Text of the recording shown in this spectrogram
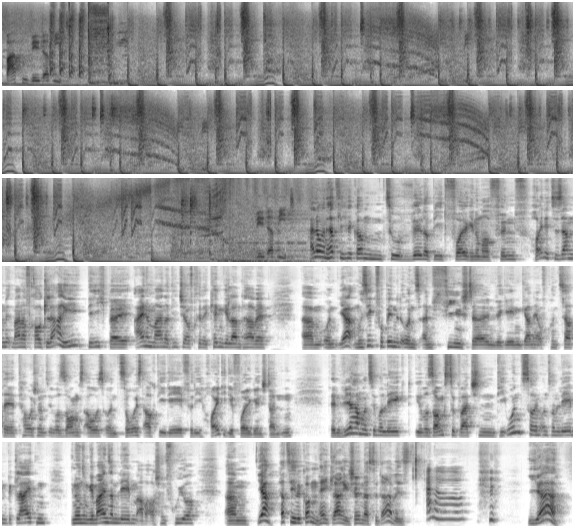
Spaten wilder Beat. Wilder Beat. Hallo und herzlich willkommen zu Wilder Beat Folge Nummer 5. Heute zusammen mit meiner Frau Clari, die ich bei einem meiner DJ-Auftritte kennengelernt habe. Ähm, und ja, Musik verbindet uns an vielen Stellen. Wir gehen gerne auf Konzerte, tauschen uns über Songs aus und so ist auch die Idee für die heutige Folge entstanden. Denn wir haben uns überlegt, über Songs zu quatschen, die uns so in unserem Leben begleiten, in unserem gemeinsamen Leben, aber auch schon früher. Ähm, ja, herzlich willkommen. Hey Clari, schön, dass du da bist. Hallo. Ja,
